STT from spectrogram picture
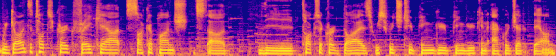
We go into Toxicroak, fake out, Sucker Punch. Uh, the Toxicroak dies. We switch to Pingu. Pingu can Aqua Jet it down.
